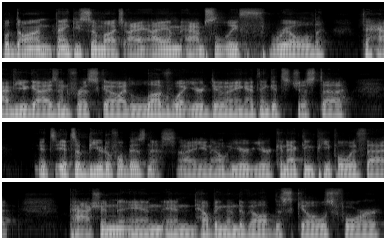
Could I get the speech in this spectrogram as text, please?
Well, Dawn, thank you so much. I, I am absolutely thrilled to have you guys in Frisco. I love what you're doing. I think it's just a, it's it's a beautiful business. Uh, you know, you're you're connecting people with that passion and and helping them develop the skills for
